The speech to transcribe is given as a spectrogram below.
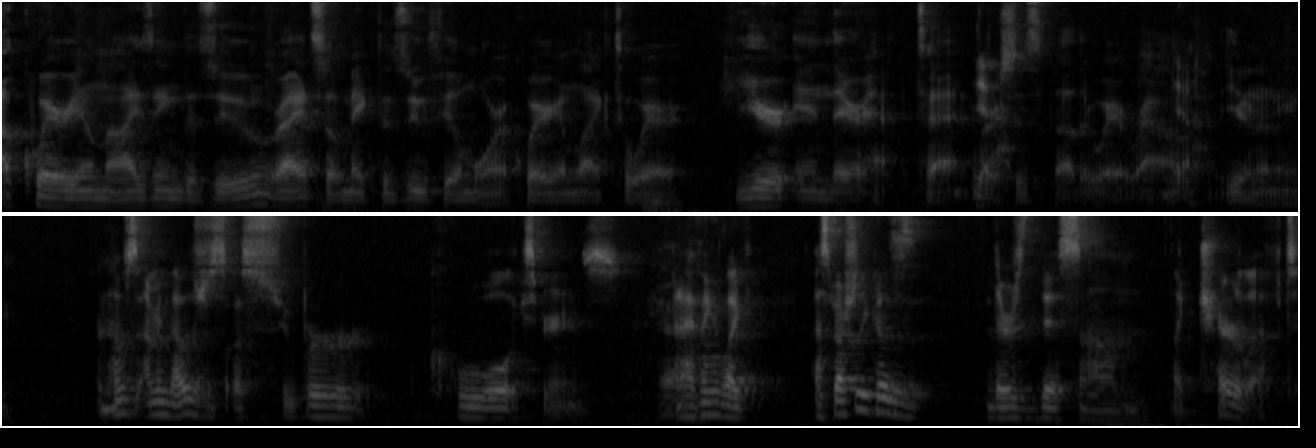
aquariumizing the zoo, right? So make the zoo feel more aquarium-like to where you're in their habitat Yeah. versus the other way around. Yeah. You know what I mean? And that was, I mean, that was just a super cool experience. Yeah. And I think, like, especially because there's this, um, like, chairlift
